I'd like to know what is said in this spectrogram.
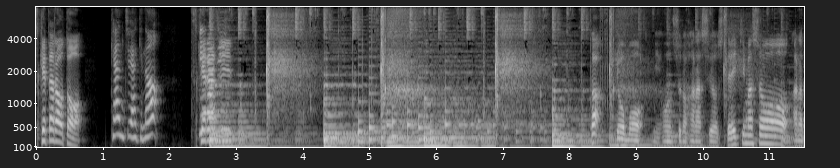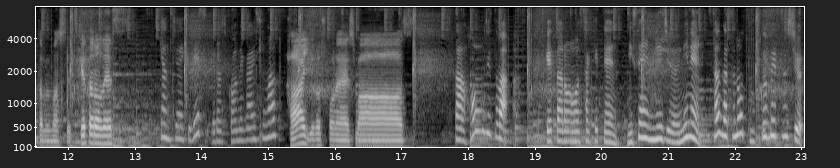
つけ太郎と。キャンチュアキのつけラジさあ今日も日本酒の話をしていきましょう。改めましてつけ太郎です。キャンチュアキです。よろしくお願いします。はいよろしくお願いします。さあ本日はつけ太郎酒店2022年3月の特別酒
